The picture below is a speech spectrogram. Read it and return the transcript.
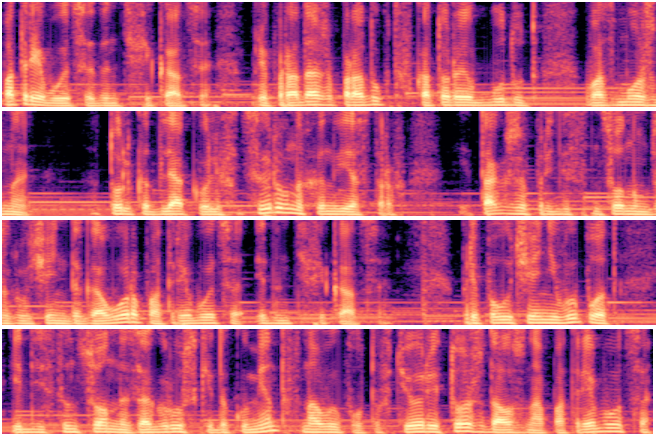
потребуется идентификация. При продаже продуктов, которые будут возможны только для квалифицированных инвесторов, и также при дистанционном заключении договора потребуется идентификация. При получении выплат и дистанционной загрузки документов на выплату в теории тоже должна потребоваться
